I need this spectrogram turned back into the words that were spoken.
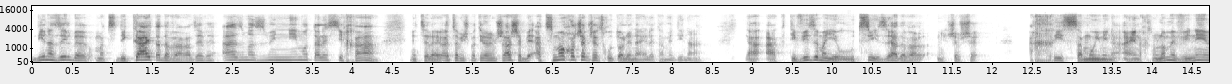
דינה זילבר מצדיקה את הדבר הזה, ואז מזמינים אותה לשיחה אצל היועץ המשפטי לממשלה, שבעצמו חושב שזכותו לנהל את המדינה. האקטיביזם הייעוצי, זה הדבר, אני חושב, שהכי סמוי מן העין. אנחנו לא מבינים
